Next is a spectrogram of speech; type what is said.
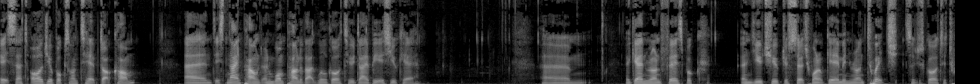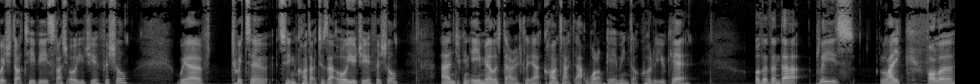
It's at audiobooksontape.com and it's £9 and £1 of that will go to Diabetes UK. Um, again, we're on Facebook and YouTube. Just search One Up Gaming. We're on Twitch, so just go to twitch.tv slash OUG official. We have Twitter, so you can contact us at OUG official. And you can email us directly at contact at oneupgaming.co.uk. Other than that, please like, follow,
